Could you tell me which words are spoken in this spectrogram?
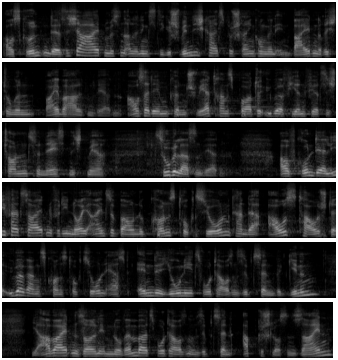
Aus Gründen der Sicherheit müssen allerdings die Geschwindigkeitsbeschränkungen in beiden Richtungen beibehalten werden. Außerdem können Schwertransporte über 44 Tonnen zunächst nicht mehr zugelassen werden. Aufgrund der Lieferzeiten für die neu einzubauende Konstruktion kann der Austausch der Übergangskonstruktion erst Ende Juni 2017 beginnen. Die Arbeiten sollen im November 2017 abgeschlossen sein.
